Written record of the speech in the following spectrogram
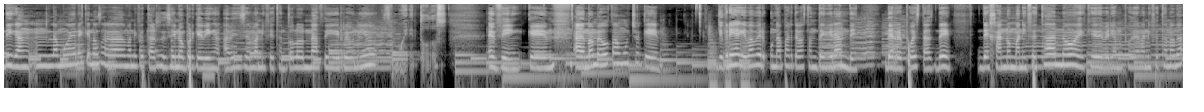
digan mm, la muere que no salga a manifestarse, sino porque digan a veces se manifiestan todos los nazis reunidos, se mueren todos. En fin, que además me gusta mucho que yo creía que iba a haber una parte bastante grande de respuestas de dejarnos manifestarnos, es que deberíamos poder manifestarnos,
